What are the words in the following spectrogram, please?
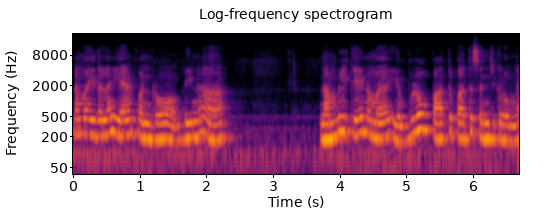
நம்ம இதெல்லாம் ஏன் பண்ணுறோம் அப்படின்னா நம்மளுக்கே நம்ம எவ்வளோ பார்த்து பார்த்து செஞ்சுக்கிறோங்க.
